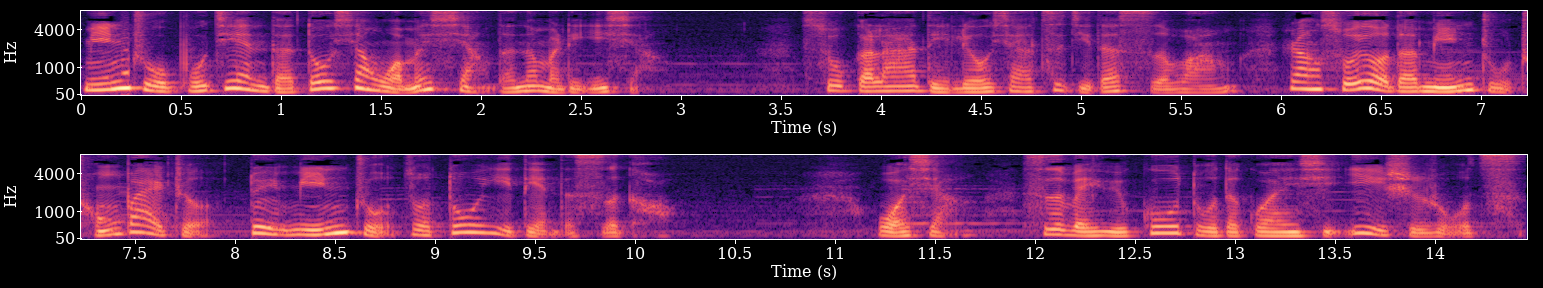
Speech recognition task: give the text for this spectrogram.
民主不见得都像我们想的那么理想。苏格拉底留下自己的死亡，让所有的民主崇拜者对民主做多一点的思考。我想，思维与孤独的关系亦是如此。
